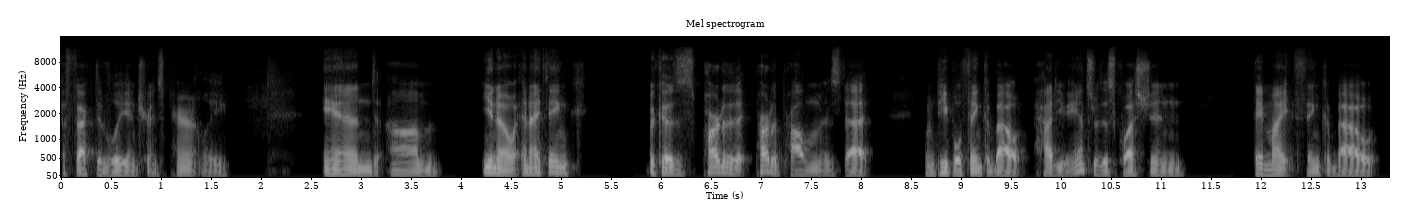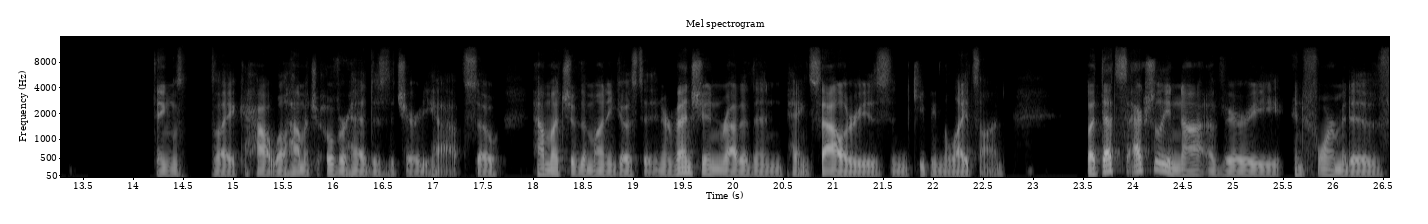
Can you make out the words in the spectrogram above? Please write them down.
effectively and transparently and um you know and i think because part of the part of the problem is that when people think about how do you answer this question they might think about things like how well how much overhead does the charity have so how much of the money goes to intervention rather than paying salaries and keeping the lights on but that's actually not a very informative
